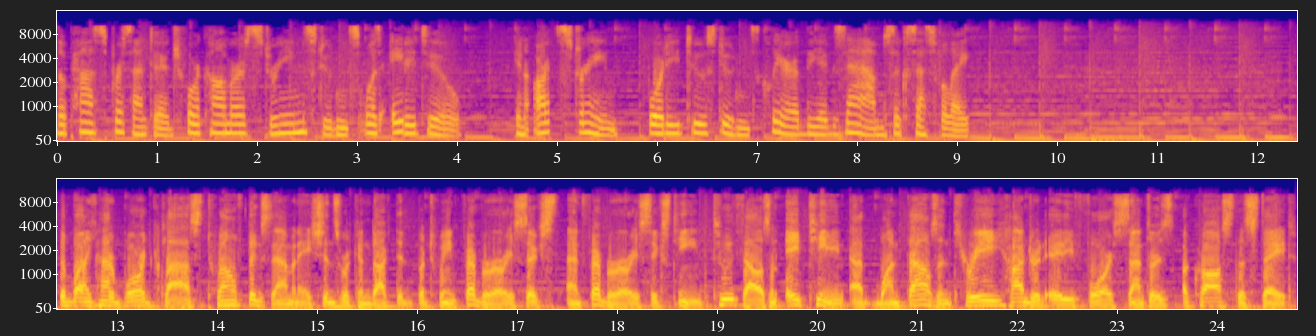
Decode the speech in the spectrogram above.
the pass percentage for commerce stream students was 82. In art stream, 42 students cleared the exam successfully. The Bihar Board Class 12 examinations were conducted between February 6 and February 16, 2018 at 1,384 centers across the state.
